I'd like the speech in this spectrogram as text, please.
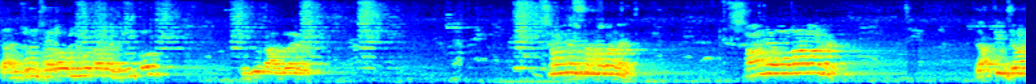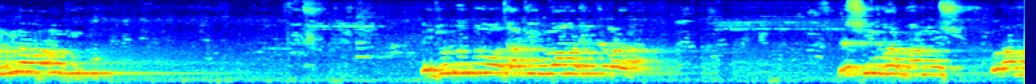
চারজন ছাড়া অন্য তার একজনকেও শুধু রাগলেন সামনে সাহাবা নেই। সামনে ওলামা নেই। জাতি জানি না ওলামা কি? এই জন্য তো জাতি ওলামা দেখতে পারে না। বেশিরভাগ মানুষ ওলামা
